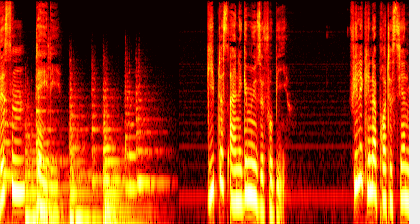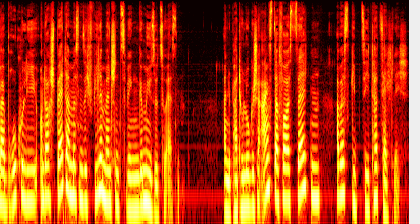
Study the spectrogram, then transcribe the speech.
Wissen Daily. Gibt es eine Gemüsephobie? Viele Kinder protestieren bei Brokkoli und auch später müssen sich viele Menschen zwingen, Gemüse zu essen. Eine pathologische Angst davor ist selten, aber es gibt sie tatsächlich.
